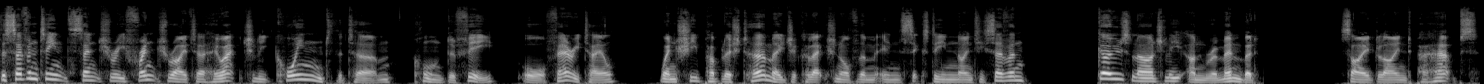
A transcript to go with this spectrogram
the 17th century French writer who actually coined the term conte de fées, or fairy tale, when she published her major collection of them in 1697, goes largely unremembered. Sidelined perhaps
